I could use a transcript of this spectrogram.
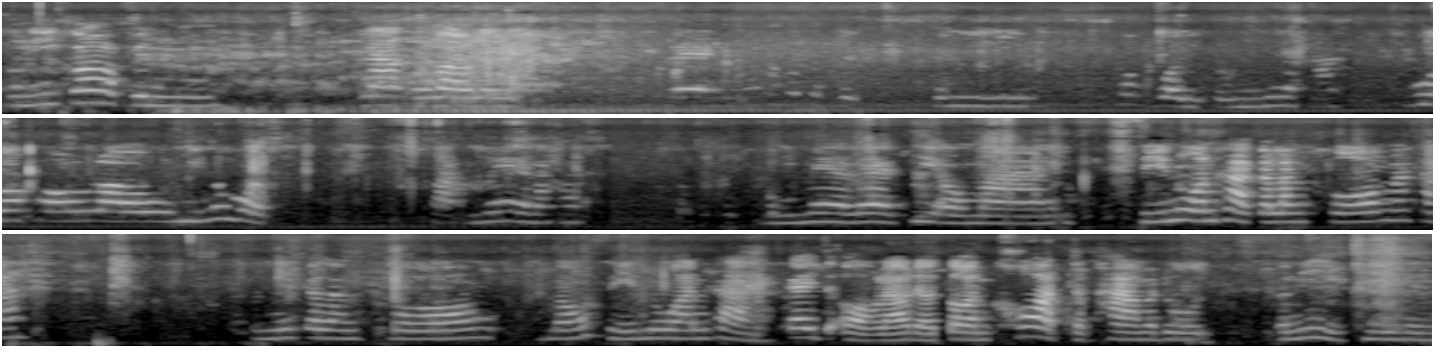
ตรงนี้ก็เป็นนาของเราในแปลงนะคะก็จะเป็นมีพวกวัวอยู่ตรงนี้นะคะวัวของเรามีทั้งหมดสามแม่นะคะ นนี้แม่แรกที่เอามา สีนวลค่ะกำลังท้องนะคะอันนี้กำลังท้องน้องสีนวลค่ะ ใกล้จะออกแล้ว เดี๋ยวตอนคลอดจะพามาดูตัวนี้อีกทีหนึ่ง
